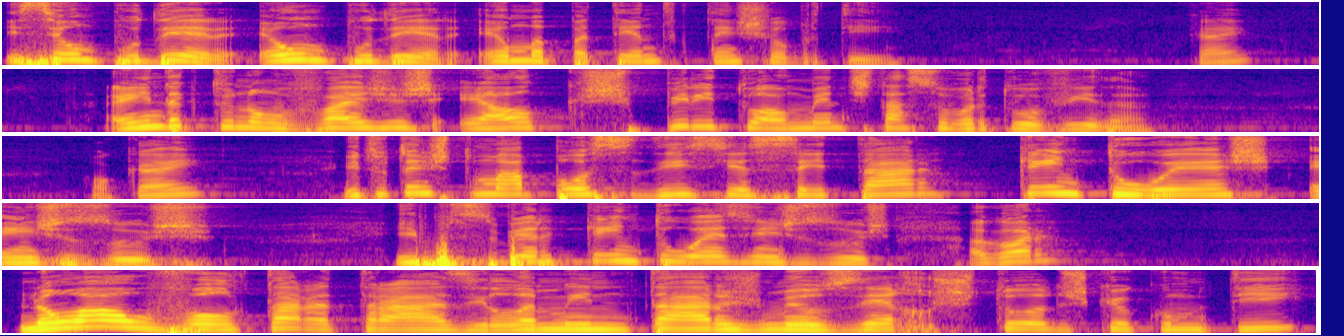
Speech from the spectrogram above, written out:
Isso é um poder, é um poder, é uma patente que tens sobre ti. Ainda que tu não vejas, é algo que espiritualmente está sobre a tua vida. Ok? E tu tens de tomar posse disso e aceitar quem tu és em Jesus. E perceber quem tu és em Jesus. Agora, não há o voltar atrás e lamentar os meus erros todos que eu cometi.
